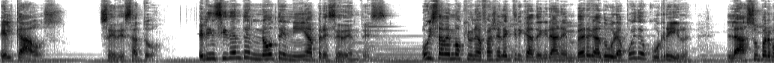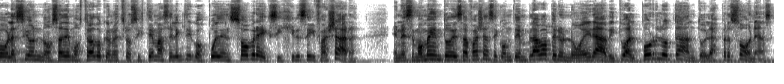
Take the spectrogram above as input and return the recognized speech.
el caos se desató. El incidente no tenía precedentes. Hoy sabemos que una falla eléctrica de gran envergadura puede ocurrir la superpoblación nos ha demostrado que nuestros sistemas eléctricos pueden sobreexigirse y fallar. En ese momento esa falla se contemplaba pero no era habitual, por lo tanto las personas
